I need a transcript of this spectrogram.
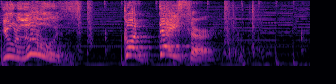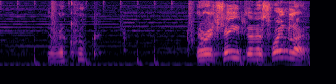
You lose! Good day, sir! You're a crook. You're a cheat and a swindler.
